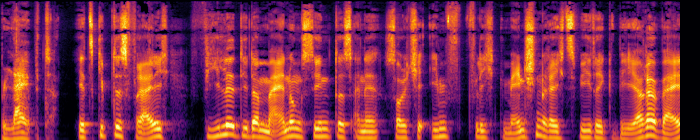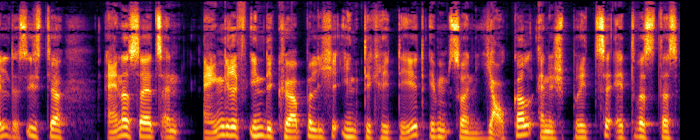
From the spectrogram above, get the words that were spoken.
bleibt. Jetzt gibt es freilich viele, die der Meinung sind, dass eine solche Impfpflicht menschenrechtswidrig wäre, weil das ist ja einerseits ein Eingriff in die körperliche Integrität, eben so ein Jaukerl, eine Spritze, etwas, das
